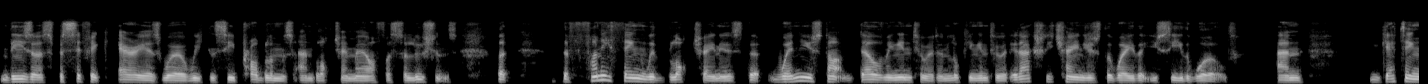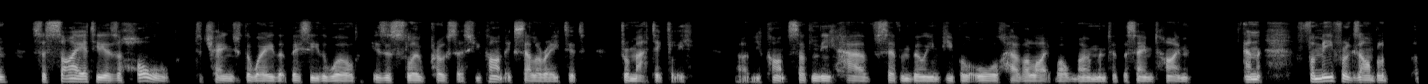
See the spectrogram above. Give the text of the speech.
these are specific areas where we can see problems and blockchain may offer solutions but the funny thing with blockchain is that when you start delving into it and looking into it it actually changes the way that you see the world and getting society as a whole to change the way that they see the world is a slow process. You can't accelerate it dramatically. Uh, you can't suddenly have 7 billion people all have a light bulb moment at the same time. And for me, for example, a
